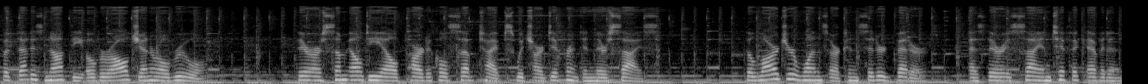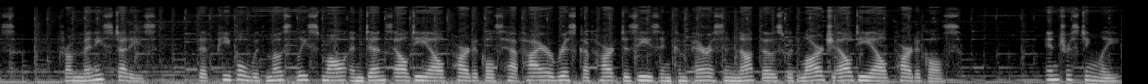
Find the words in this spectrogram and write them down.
But that is not the overall general rule. There are some LDL particle subtypes which are different in their size. The larger ones are considered better, as there is scientific evidence, from many studies, that people with mostly small and dense LDL particles have higher risk of heart disease in comparison not those with large LDL particles. Interestingly,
